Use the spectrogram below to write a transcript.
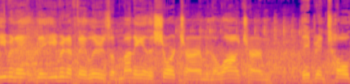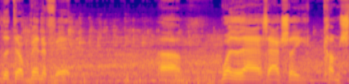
even if they, even if they lose the money in the short term, in the long term, they've been told that they'll benefit. Um, whether that actually comes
